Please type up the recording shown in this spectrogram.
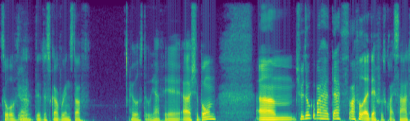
Sort of Yeah. the, the discovery and stuff. Who else do we have here? Uh, Siobhan. Um, should we talk about her death? I thought her death was quite sad.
